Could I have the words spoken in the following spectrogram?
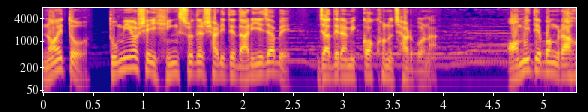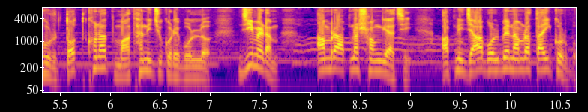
নয়তো তুমিও সেই হিংস্রদের শাড়িতে দাঁড়িয়ে যাবে, যাদের আমি কখনো ছাড়ব না। অমিত এবং রাহুর তৎক্ষণাৎ মাথা নিচু করে বলল, জি ম্যাডাম, আমরা আপনার সঙ্গে আছি। আপনি যা বলবেন আমরা তাই করব।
